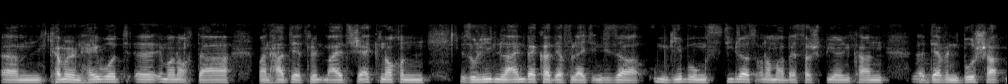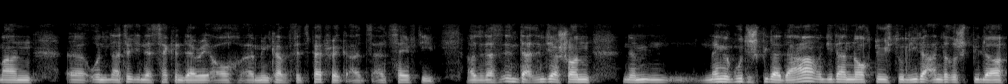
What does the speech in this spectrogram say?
Ähm, Cameron Haywood äh, immer noch da. Man hat jetzt mit Miles Jack noch einen soliden Linebacker, der vielleicht in dieser Umgebung Steelers auch nochmal besser spielen kann. Äh, mhm. Devin Bush hat man äh, und natürlich in der Secondary auch äh, Minka Fitzpatrick als, als Safety. Also das sind, da sind ja schon eine Menge gute Spieler da und die dann noch durch solide andere Spieler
